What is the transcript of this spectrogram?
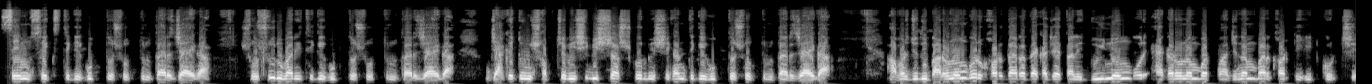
সেম সেক্স থেকে গুপ্ত শত্রুতার জায়গা, শ্বশুর বাড়ি থেকে গুপ্ত শত্রুতার জায়গা, যাকে তুমি সবচেয়ে বেশি বিশ্বাস করবে সেখান থেকে গুপ্ত শত্রুতার জায়গা। আবার যদি বারো নম্বর ঘর দ্বারা দেখা যায়, তাহলে দুই নম্বর, এগারো নম্বর, পাঁচ নম্বর ঘরকে হিট করছে।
